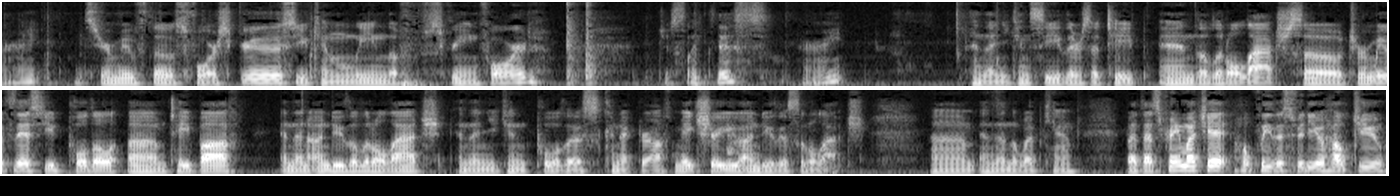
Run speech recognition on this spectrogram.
Alright, once you remove those four screws, you can lean the screen forward, just like this, alright? And then you can see there's a tape and the little latch. So to remove this, you'd pull the um, tape off and then undo the little latch, and then you can pull this connector off. Make sure you undo this little latch, um, and then the webcam. But that's pretty much it. Hopefully this video helped you.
